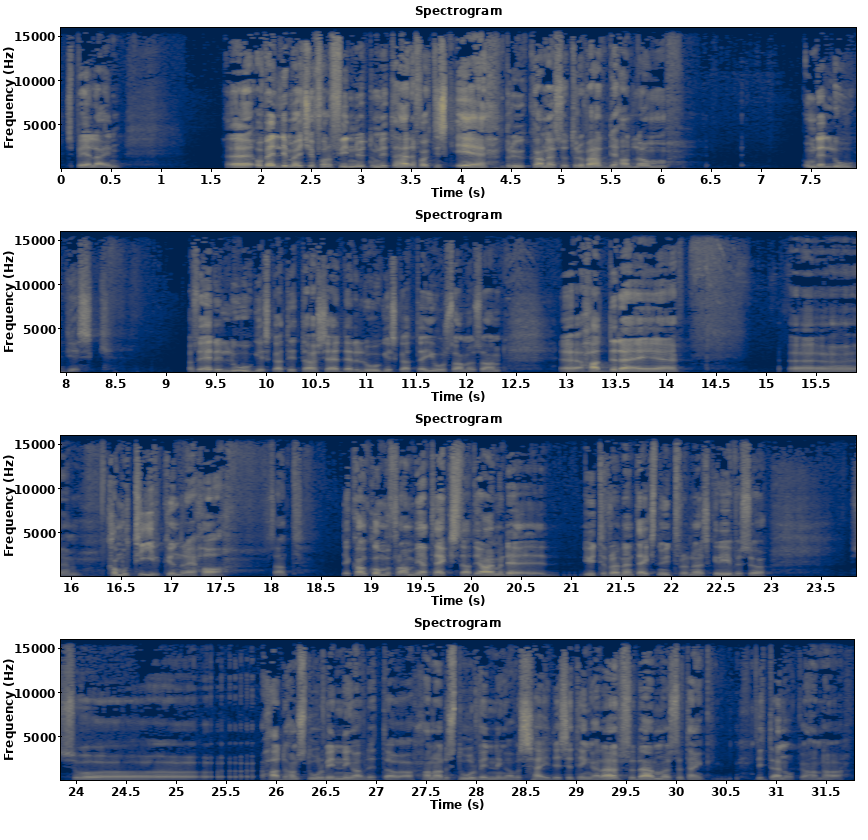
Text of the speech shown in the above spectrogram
spiller inn. Eh, og veldig mye for å finne ut om dette her faktisk er brukende og troverdig, handler om om det er logisk. Altså, Er det logisk at dette har skjedd? Er det logisk at de gjorde sånn og sånn? Eh, hadde de eh, Hva motiv kunne de ha? Sant? Det kan komme fram i en tekst at ja, ut ifra den teksten ut fra den skriver, så, så hadde han stor vinning av dette. Han hadde stor vinning av å si disse tingene der, så dermed så tenk, dette er noe han har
